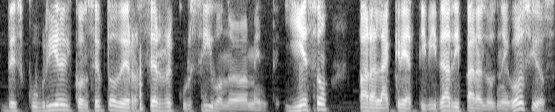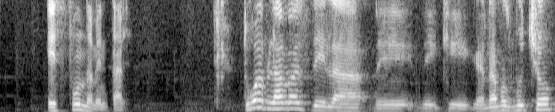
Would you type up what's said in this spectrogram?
descubrir el concepto de ser recursivo nuevamente. Y eso para la creatividad y para los negocios es fundamental. Tú hablabas de, la, de, que ganamos mucho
